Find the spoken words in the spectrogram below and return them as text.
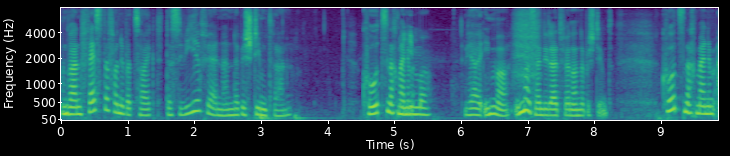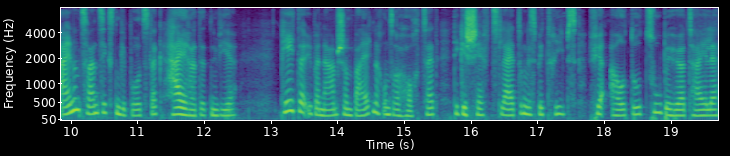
und waren fest davon überzeugt, dass wir füreinander bestimmt waren. Kurz nach Wie meinem immer. ja, immer. Immer sind die Leute füreinander bestimmt. Kurz nach meinem 21. Geburtstag heirateten wir. Peter übernahm schon bald nach unserer Hochzeit die Geschäftsleitung des Betriebs für Autozubehörteile,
